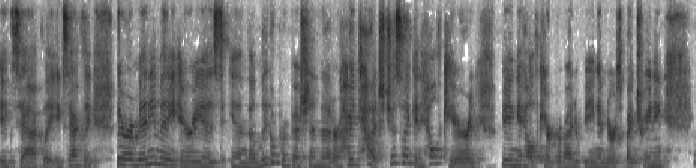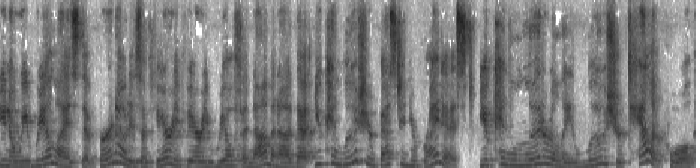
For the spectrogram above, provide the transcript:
Exactly, exactly. There are many, many areas in the legal profession that are high touch, just like in healthcare and being a healthcare provider, being a nurse by training. You know, we realize that burnout is a very, very real phenomena that you can lose your best and your brightest. You can literally lose your talent pool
